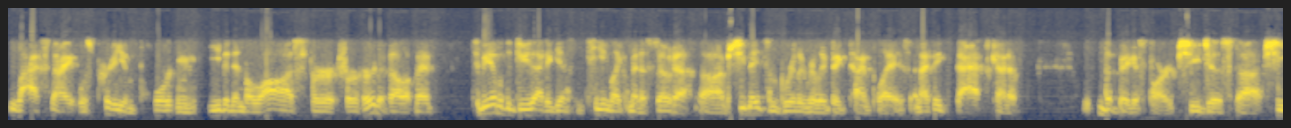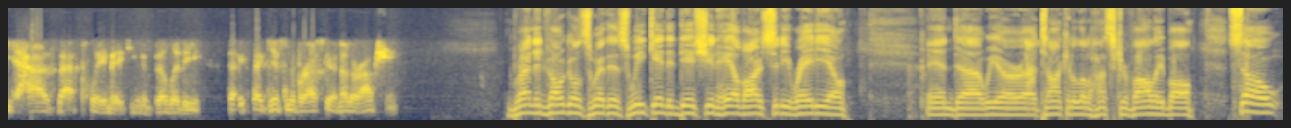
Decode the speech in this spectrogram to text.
last night was pretty important, even in the loss for for her development to be able to do that against a team like Minnesota, um, she made some really, really big time plays, and I think that's kind of the biggest part. She just uh, she has that playmaking ability that, that gives Nebraska another option. Brandon Vogel's with us, weekend edition, Hail Varsity Radio, and uh, we are uh, talking a little Husker volleyball. So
